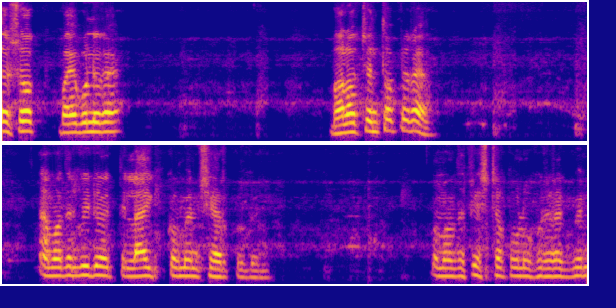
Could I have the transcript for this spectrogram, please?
দর্শক ভাই বোনেরা ভালো আছেন তো আপনারা? আমাদের ভিডিওতে লাইক কমেন্ট শেয়ার করবেন। আমাদের পেজটা ফলো করে রাখবেন।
